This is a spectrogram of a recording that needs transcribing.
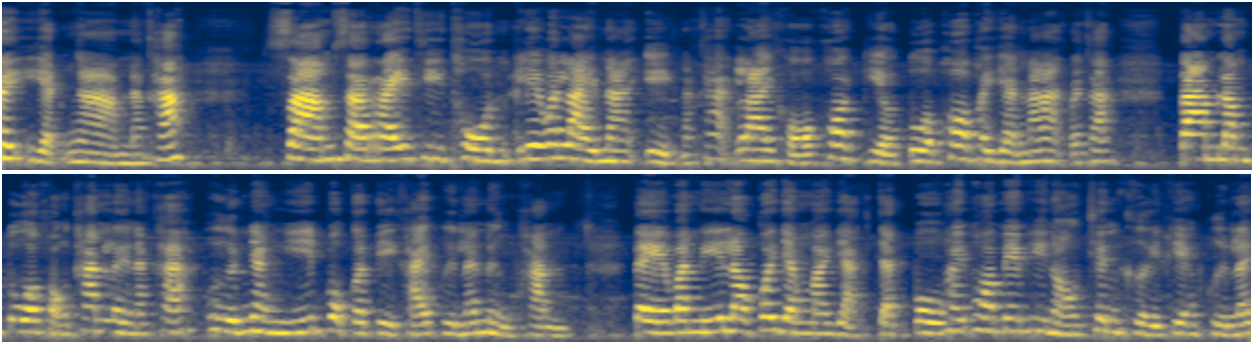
ละเอียดงามนะคะสามสไลด์ทีโทน เรียกว่าลายนางเอกนะคะ ลายขอข้อเกี่ยวตัวพ่อพญานาคนะคะ ตามลำตัวของท่านเลยนะคะ ผืนอย่างนี้ปกติขายผืนละ 1,000 แต่วันนี้เราก็ยังมาอยากจัดโปรให้พ่อแม่พี่น้องเช่นเคยเพียงผืนละ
